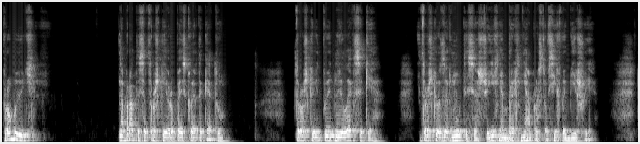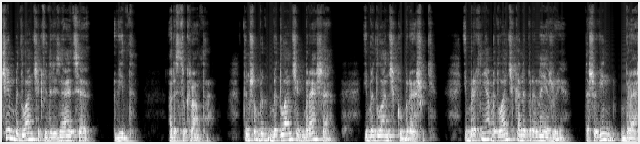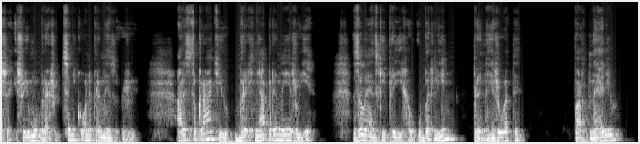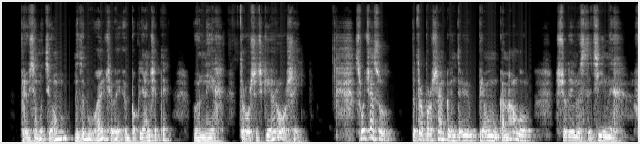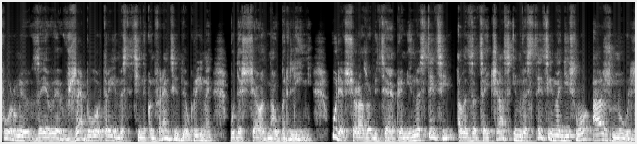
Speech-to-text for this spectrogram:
пробують набратися трошки європейського етикету, трошки відповідної лексики і трошки озирнутися, що їхня брехня просто всіх вибішує. Чим бедланчик відрізняється від аристократа? Тим, що бедланчик бреше, і бедланчику брешуть. І брехня бедланчика не принижує. Те, що він бреше і що йому брешуть, це нікого не принижує. Аристократію брехня принижує. Зеленський приїхав у Берлін принижувати партнерів, при всьому цьому, не забуваючи поклянчити в них трошечки грошей. Свого часу Петро Порошенко в інтерв'ю прямому каналу щодо інвестиційних форумів заявив, вже було три інвестиційні конференції для України, буде ще одна в Берліні. Уряд щоразу обіцяє прямі інвестиції, але за цей час інвестицій надійшло аж нуль.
